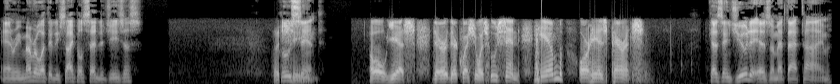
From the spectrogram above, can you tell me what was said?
And remember what the disciples said to Jesus? Let's Who see. sinned? Oh, yes. Their their question was who sinned, him or his parents? Because in Judaism at that time,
